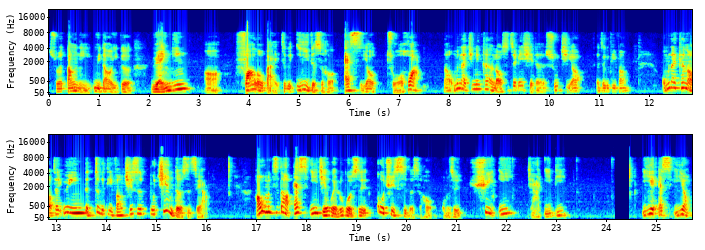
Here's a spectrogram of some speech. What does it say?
说，当你遇到一个元音啊，follow by 这个 e 的时候，s 要浊化。那我们来今天看老师这边写的书籍啊，在这个地方，我们来看哦，在韵音的这个地方，其实不见得是这样。好，我们知道 s e 结尾如果是过去式的时候，我们是去 e 加 e d，e s e 哦。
